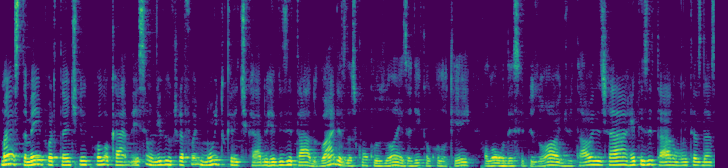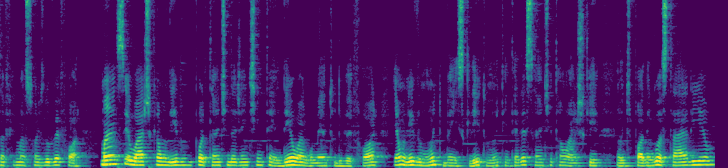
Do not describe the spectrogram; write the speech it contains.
mas também é importante colocar, esse é um livro que já foi muito criticado e revisitado. Várias das conclusões ali que eu coloquei ao longo desse episódio e tal, eles já revisitaram muitas das afirmações do Verfort mas eu acho que é um livro importante da gente entender o argumento do V4 e é um livro muito bem escrito, muito interessante, então acho que muitos podem gostar e eu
